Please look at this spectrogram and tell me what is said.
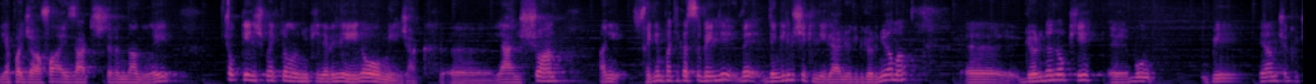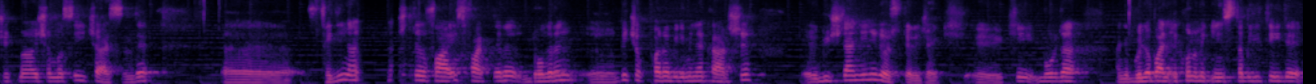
yapacağı faiz artışlarından dolayı çok gelişmekte olan ülkelerin lehine olmayacak. E, yani şu an hani Fed'in patikası belli ve dengeli bir şekilde ilerliyor gibi görünüyor ama e, görünen o ki e, bu bilanço küçültme aşaması içerisinde e, Fed'in açtığı faiz farkları doların e, birçok para birimine karşı e, güçlendiğini gösterecek. E, ki burada hani global ekonomik instabiliteyi de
